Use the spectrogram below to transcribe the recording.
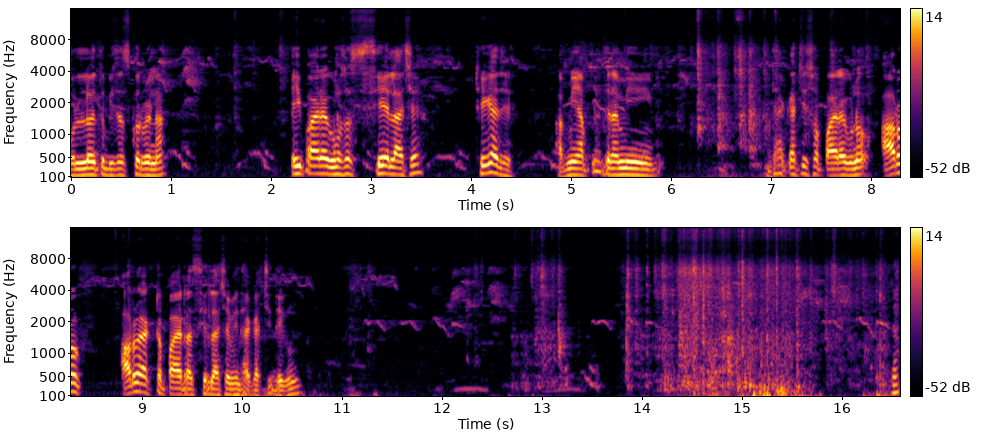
বললে হয়তো বিশ্বাস করবে না। এই পায়রাগুলো সব সেল আছে, ঠিক আছে? আমি আপনাদের, আমি দেখাচ্ছি সব পায়রাগুলো। আরও আরও একটা পায়রা সেল আছে, আমি দেখাচ্ছি, দেখুন। এই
